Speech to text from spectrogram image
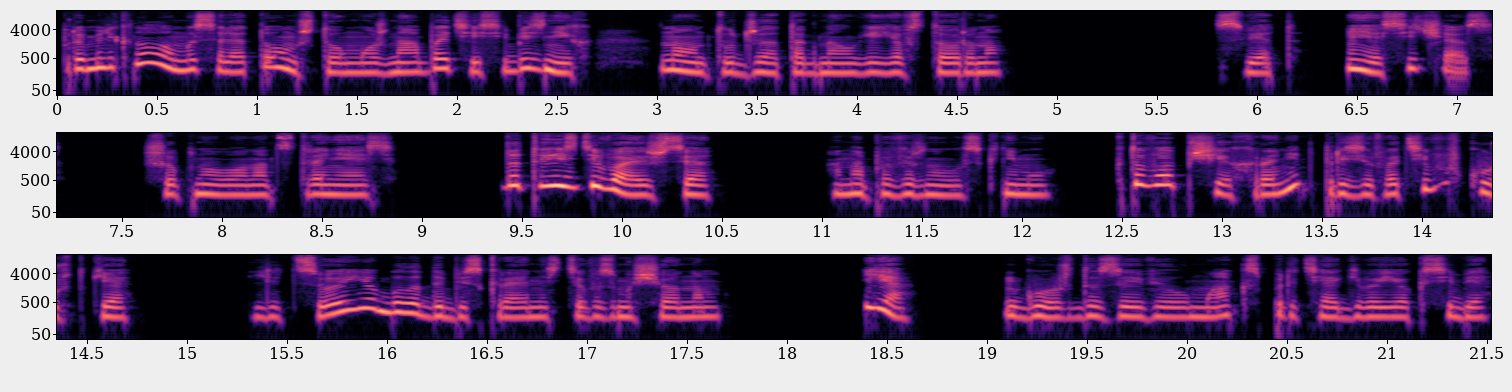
Промелькнула мысль о том, что можно обойтись и без них, но он тут же отогнал ее в сторону. «Свет, я сейчас», — шепнул он, отстраняясь. «Да ты издеваешься!» Она повернулась к нему. «Кто вообще хранит презервативы в куртке?» Лицо ее было до бескрайности возмущенным. «Я», — гордо заявил Макс, притягивая ее к себе.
